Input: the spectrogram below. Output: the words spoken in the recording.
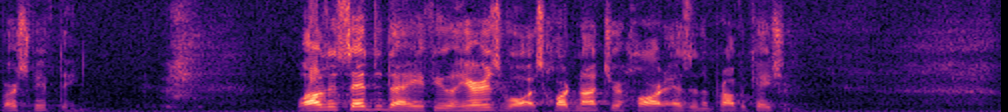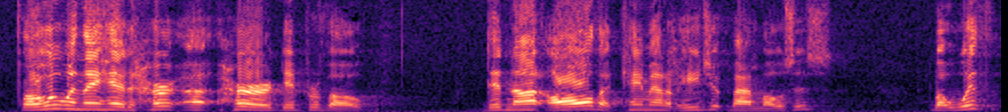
Verse 15. While it is said today, if you hear his voice, harden not your heart as in the provocation. For who, when they had heard, uh, heard did provoke, did not all that came out of Egypt by Moses? But with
